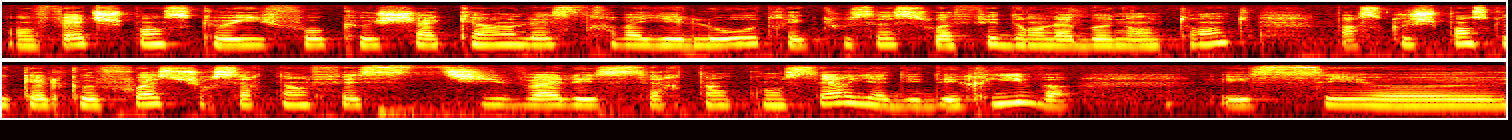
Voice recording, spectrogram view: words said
en fait, je pense qu'il faut que chacun laisse travailler l'autre et que tout ça soit fait dans la bonne entente. Parce que je pense que quelquefois, sur certains festivals et certains concerts, il y a des dérives et c'est euh,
